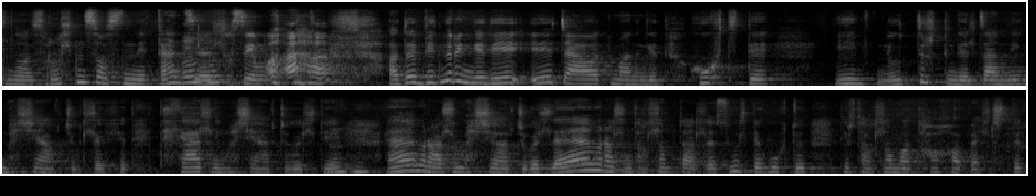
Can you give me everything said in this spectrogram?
нөгөө сургалтанд суусан нэг ганц ойлгосон юм аа. Одоо бид нар ингээд ээж аауд маань ингээд хүүхэдтэй ийм өдөрт ингээл заа нэг машин авч өглөө гэхэд дахиад нэг машин авч өгөөл тий. Амар олон машин авч өгөөл амар олон тоглоомтой болоо. Сүүлдээ хүүхдүүд тэр тоглоомоо тоохоо болцдог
